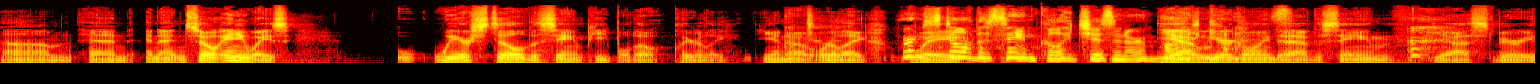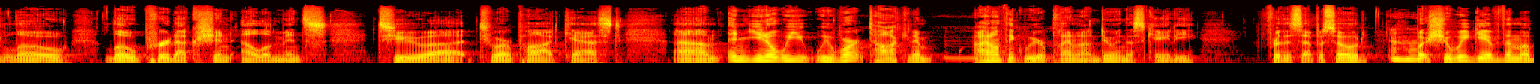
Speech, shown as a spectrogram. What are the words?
Um, and, and and so, anyways, we are still the same people, though. Clearly, you know, we're like We're way, still the same glitches in our podcast. yeah, we are going to have the same, yes, very low low production elements to uh, to our podcast. Um, and you know, we we weren't talking. I don't think we were planning on doing this, Katie, for this episode. Uh-huh. But should we give them a,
